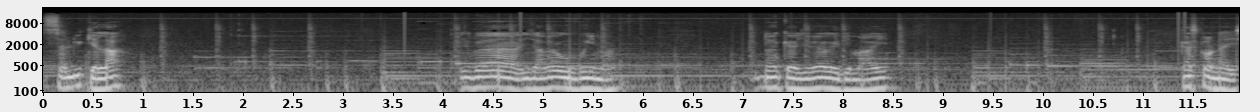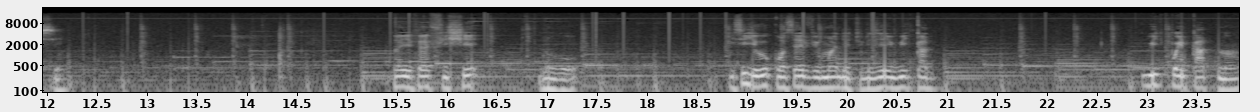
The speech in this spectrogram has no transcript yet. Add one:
Salut qui est là. Il va, j'avais ouvert non? Donc euh, je vais redémarrer. Qu'est-ce qu'on a ici? Donc il fait fichier nouveau. Ici je vous conseille vivement d'utiliser 8.4 8.4 non?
